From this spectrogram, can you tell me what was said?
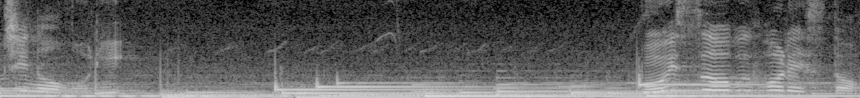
いのちの森。 Voice of Forest。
